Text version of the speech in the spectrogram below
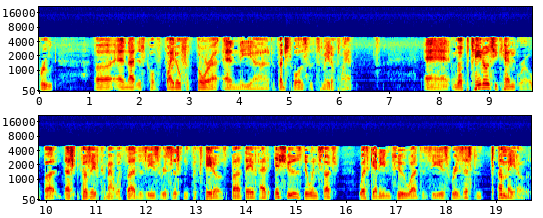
fruit. Uh, and that is called Phytophthora, and the uh, the vegetable is the tomato plant. And well, potatoes you can grow, but that's because they've come out with uh, disease-resistant potatoes. But they've had issues doing such with getting to uh, disease-resistant tomatoes,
